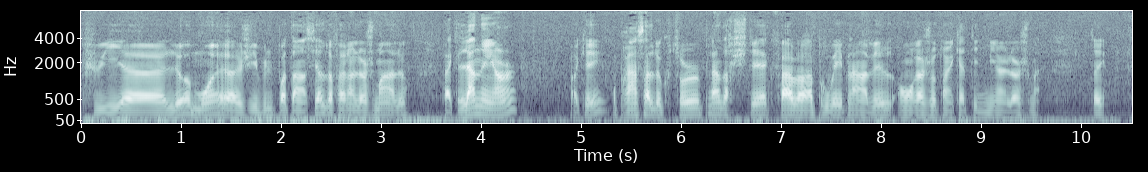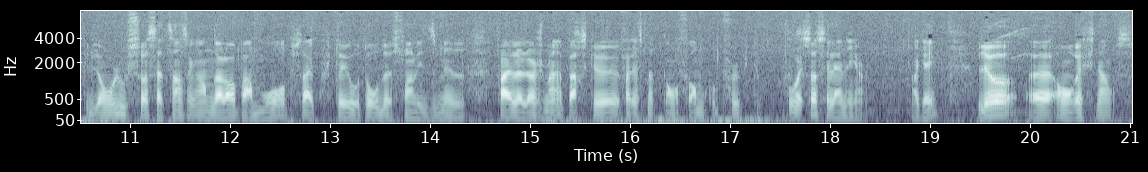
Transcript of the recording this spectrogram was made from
Puis euh, là, moi, j'ai vu le potentiel de faire un logement là. Fait que l'année 1, OK, on prend la salle de couture, plan d'architecte, faire approuver les plans en ville, on rajoute un 4,5 un logement. Tu sais? Puis on loue ça 750 par mois, puis ça a coûté autour de 70 000 faire le logement parce qu'il fallait se mettre conforme, coupe-feu et tout. Ouais. Ça, c'est l'année 1. OK? Là, euh, on refinance.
